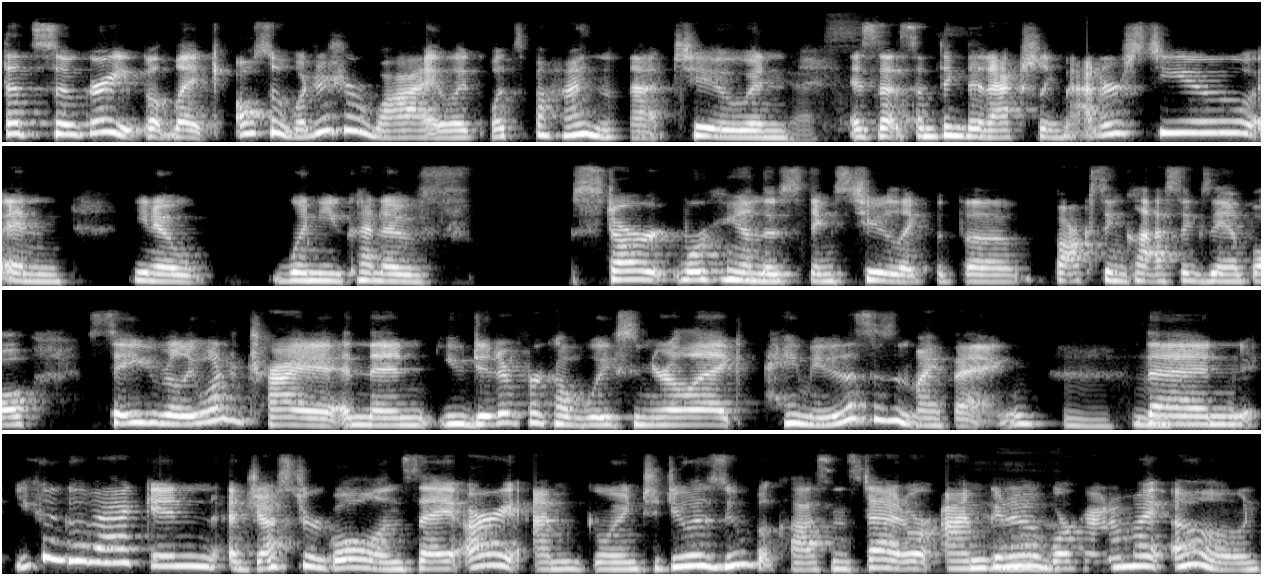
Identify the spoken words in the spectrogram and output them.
That's so great. But like, also, what is your why? Like, what's behind that too? And yes. is that something that actually matters to you? And, you know, when you kind of start working on those things too like with the boxing class example say you really want to try it and then you did it for a couple weeks and you're like hey maybe this isn't my thing mm-hmm. then you can go back and adjust your goal and say all right i'm going to do a zumba class instead or i'm going to yeah. work out on my own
